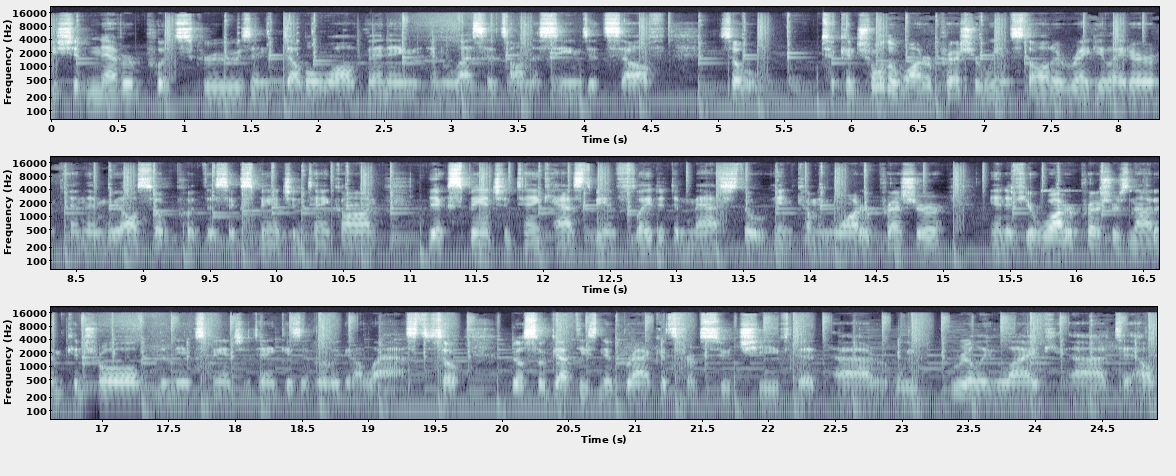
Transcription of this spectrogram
you should never put screws in double wall venting unless it's on the seams itself. So to control the water pressure, we installed a regulator and then we also put this expansion tank on. The expansion tank has to be inflated to match the incoming water pressure. And if your water pressure is not in control, then the expansion tank isn't really going to last. So we also got these new brackets from Sioux Chief that uh, we really like uh, to help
